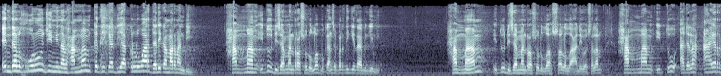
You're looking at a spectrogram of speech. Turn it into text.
Indal khuruji minal hammam ketika dia keluar dari kamar mandi. Hammam itu di zaman Rasulullah bukan seperti kita begini. Hammam itu di zaman Rasulullah Shallallahu Alaihi hammam itu adalah air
